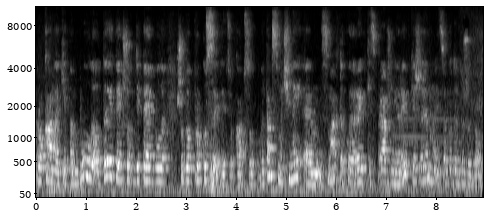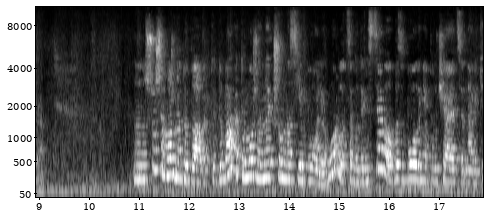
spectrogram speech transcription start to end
роками, які там були, отити, якщо в дітей були, щоб прокусити цю капсулку. Бо там смачний ем, смак такої рибки, справжньої рибки, жирної, це буде дуже добре. Е, Що ще можна додати? Додати можна, ну якщо в нас є болі горло, це буде місцеве обезболення, виходить навіть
